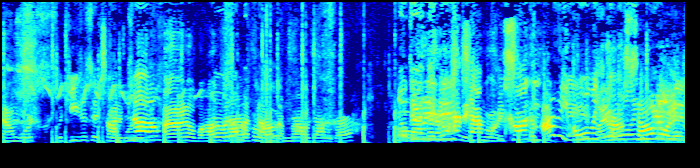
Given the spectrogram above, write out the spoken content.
Soundboard. But Jesus is Soundboard. good. No. I, I know, but how No, does don't that have sound? soundboard. No, down, girl. No, No, they they don't don't have have soundboard. Because Am I the only girl know in soundboard here? is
